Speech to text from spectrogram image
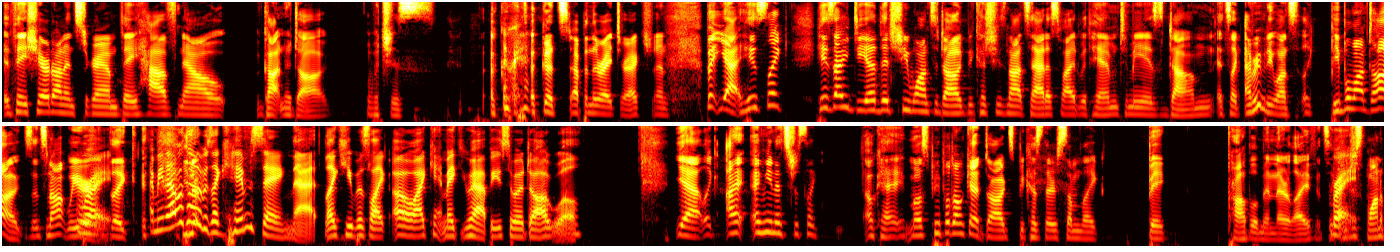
they shared on Instagram they have now gotten a dog, which is a good, a good step in the right direction. But yeah, his like his idea that she wants a dog because she's not satisfied with him to me is dumb. It's like everybody wants like people want dogs. It's not weird. Right. Like I mean, that was know- it was like him saying that. Like he was like, "Oh, I can't make you happy, so a dog will." yeah, like I I mean it's just like okay, most people don't get dogs because there's some like big problem in their life. It's like Right. you just want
